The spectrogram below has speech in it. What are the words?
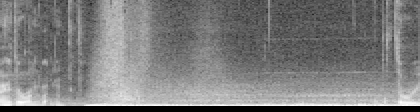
I hit the wrong button. Level 3.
